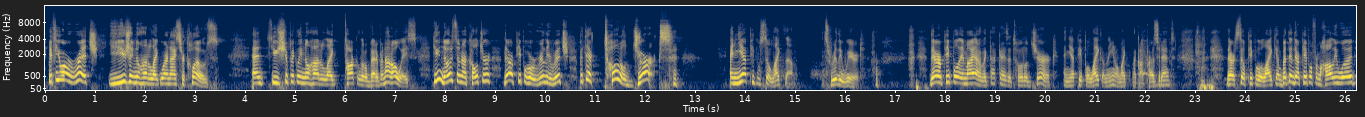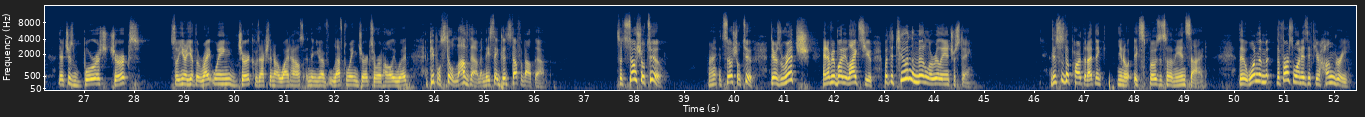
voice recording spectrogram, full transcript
If you are rich, you usually know how to like wear nicer clothes. And you typically know how to like talk a little better, but not always. Do you notice in our culture, there are people who are really rich, but they're total jerks. and yet people still like them. It's really weird. There are people in my like that guy's a total jerk, and yet people like him. You know, like like our president. there are still people who like him, but then there are people from Hollywood. They're just boorish jerks. So you know, you have the right wing jerk who's actually in our White House, and then you have left wing jerks who are in Hollywood, and people still love them and they say good stuff about them. So it's social too, right? It's social too. There's rich, and everybody likes you, but the two in the middle are really interesting. This is the part that I think, you know, exposes on the inside. The, one of the, the first one is if you're hungry.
